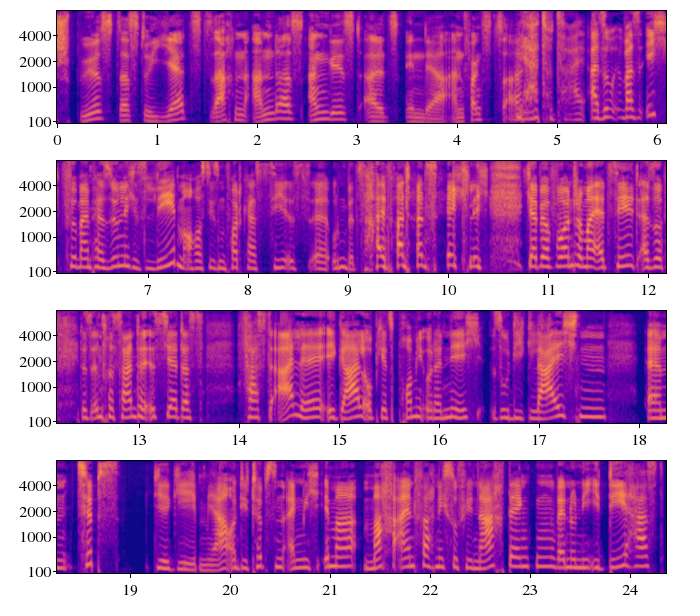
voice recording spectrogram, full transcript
spürst, dass du jetzt Sachen anders angehst als in der Anfangszeit? Ja, total. Also was ich für mein persönliches Leben auch aus diesem Podcast ziehe, ist äh, unbezahlbar tatsächlich. Ich habe ja vorhin schon mal erzählt, also das Interessante ist ja, dass fast alle, egal ob jetzt Promi oder nicht, so die gleichen ähm, Tipps dir geben, ja. Und die Tipps sind eigentlich immer, mach einfach nicht so viel nachdenken. Wenn du eine Idee hast,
